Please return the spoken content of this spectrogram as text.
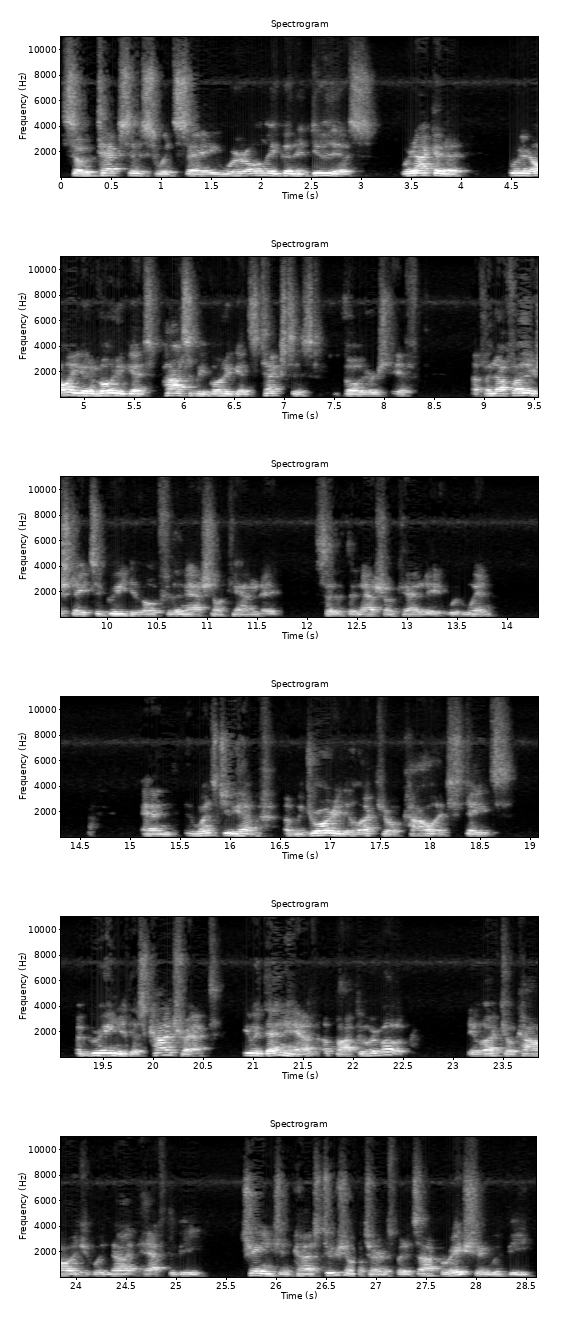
So Texas would say, we're only going to do this. We're not going to we're only going to vote against, possibly vote against Texas voters if, if enough other states agreed to vote for the national candidate so that the national candidate would win. And once you have a majority of the electoral college states agreeing to this contract, you would then have a popular vote. The electoral college would not have to be changed in constitutional terms, but its operation would be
